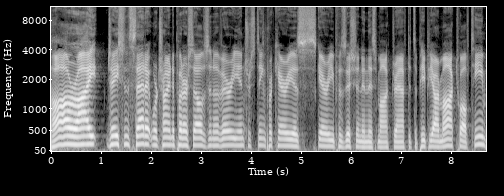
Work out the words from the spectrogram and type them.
All right. Jason said it. We're trying to put ourselves in a very interesting, precarious, scary position in this mock draft. It's a PPR mock 12 team.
